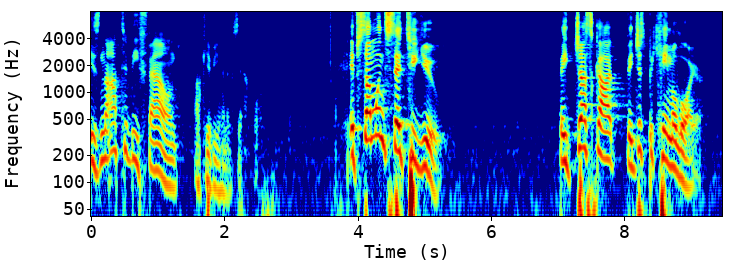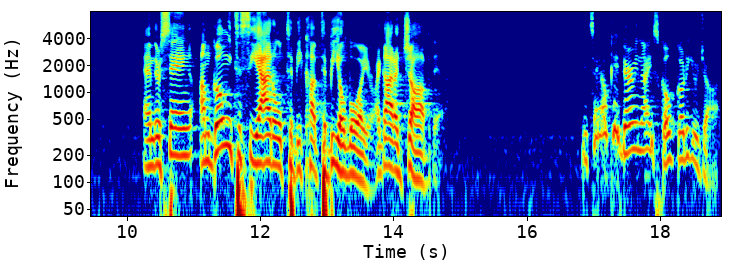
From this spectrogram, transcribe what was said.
is not to be found. I'll give you an example. If someone said to you, they just got, they just became a lawyer, and they're saying, I'm going to Seattle to become, to be a lawyer. I got a job there. You'd say, okay, very nice, go, go to your job.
